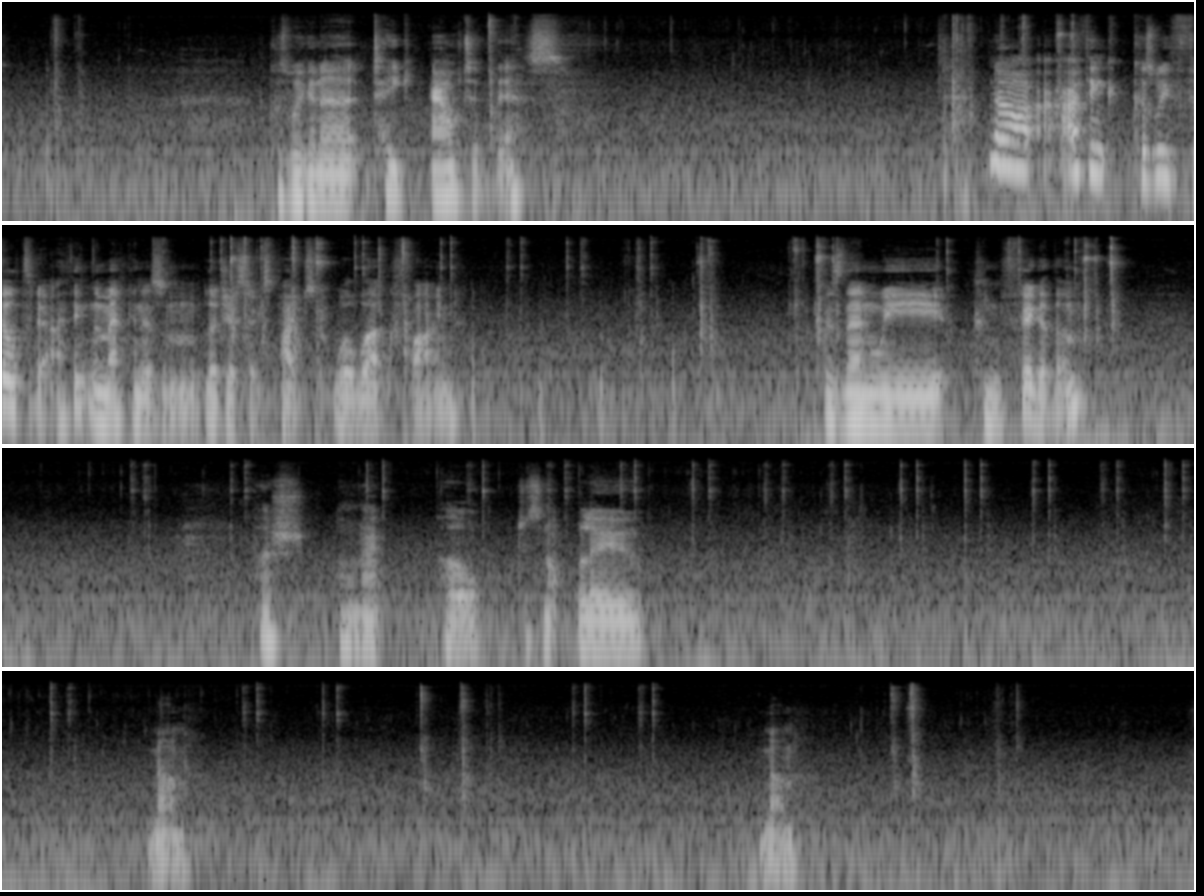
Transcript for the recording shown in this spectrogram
Because we're going to take out of this No, I think because we've filtered it, I think the Mekanism logistics pipes will work fine. Because then we configure them. Push, oh no, pull, just not blue. None. None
